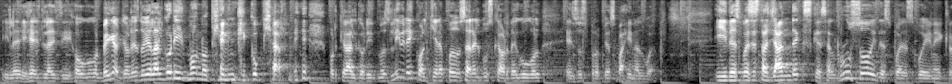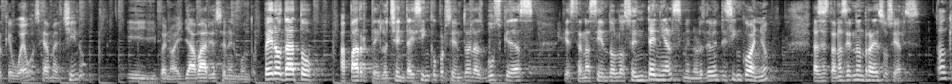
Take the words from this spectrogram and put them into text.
Y le dije, les dijo Google, venga, yo les doy el algoritmo, no tienen que copiarme porque el algoritmo es libre y cualquiera puede usar el buscador de Google en sus propias páginas web. Y después está Yandex, que es el ruso, y después viene, creo que Huevo, se llama el chino. Y bueno, hay ya varios en el mundo. Pero dato aparte, el 85% de las búsquedas que están haciendo los centennials menores de 25 años, las están haciendo en redes sociales. Ok,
